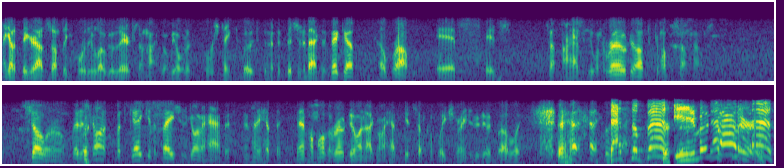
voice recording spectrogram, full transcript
I got to figure out something for the logo there because I'm not going to be able to, of course, take the booth. But if it fits in the back of the pickup, no problem. If it's something I have to do on the road, I'll have to come up with something else. So, wow. but it's going, to but the cake in the face is going to happen. And I have to, and if I'm on the road doing it, I'm going to have to get some complete stranger to do it, probably. That's the best. Even That's better. the best.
